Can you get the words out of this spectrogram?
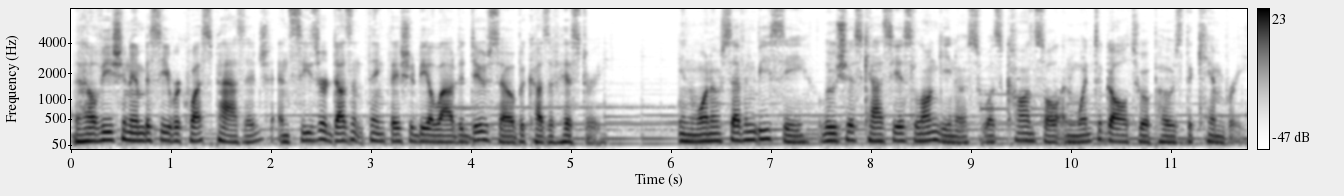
The Helvetian embassy requests passage, and Caesar doesn't think they should be allowed to do so because of history. In 107 BC, Lucius Cassius Longinus was consul and went to Gaul to oppose the Cimbri.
